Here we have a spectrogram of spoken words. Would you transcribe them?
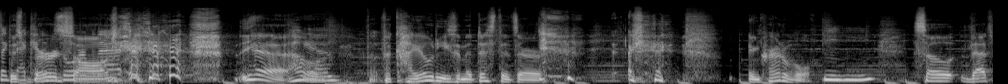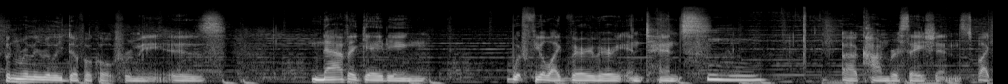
like this bird song. yeah. Oh Yeah. The, the coyotes in the distance are incredible Mm-hmm. so that's been really really difficult for me is navigating what feel like very very intense Mm-hmm. uh, conversations like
